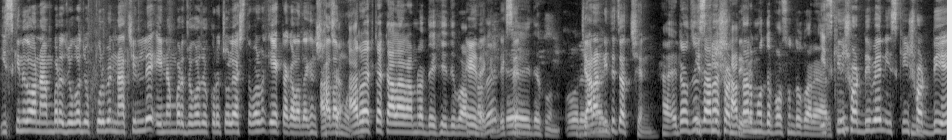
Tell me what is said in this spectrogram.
স্ক্রিনে দেওয়া নাম্বারে যোগাযোগ করবেন না চিনলে এই নাম্বারে যোগাযোগ করে চলে আসতে পারবেন। এই একটা কালার দেখেন আচ্ছা সাদার মধ্যে। আরও একটা কালার আমরা দেখিয়ে দিব আপনাদের। এই দেখুন যারা। নিতে চাচ্ছেন হ্যাঁ এটা হচ্ছে যারা সাদার মধ্যে পছন্দ করে স্ক্রিনশট দিবেন স্ক্রিনশট দিয়ে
